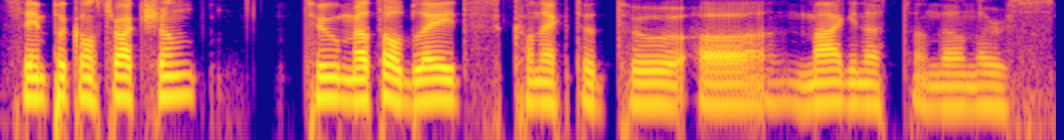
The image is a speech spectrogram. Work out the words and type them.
simple construction, two metal blades connected to a magnet and then there's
